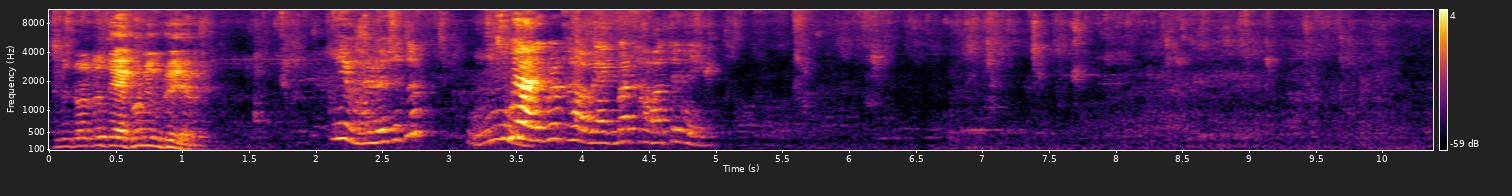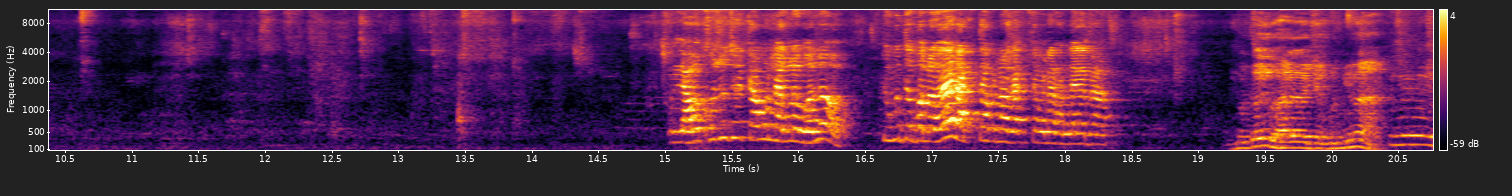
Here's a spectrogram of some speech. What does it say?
তুমি দরকার তো এখনই উঠে যাবে। এই ভালো হয়েছে তো? তুমি আরেকবার খাওয়াবে একবার খাওয়াতে নেই। লাউ খোঁজো তো কেমন লাগল বলো? তুমি তো বলো রাখতে হবে না রাখতে হবে না ভালো লাগে না। দুটোই ভালো হয়েছে হুম।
